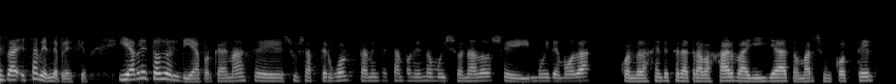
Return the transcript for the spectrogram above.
Está, está bien de precio. Y abre todo el día, porque además eh, sus afterworks también se están poniendo muy sonados eh, y muy de moda. Cuando la gente sale a trabajar, va allí ya a tomarse un cóctel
